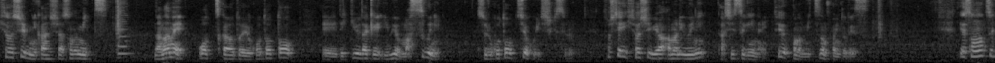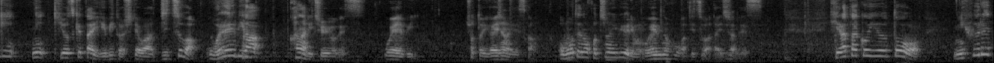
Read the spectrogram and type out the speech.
人差し指に関してはその3つ、斜めを使うということと、できるだけ指をまっすぐにすることを強く意識する。そして、人差し指はあまり上に出しすぎないというこの3つのポイントです。で、その次に気をつけたい指としては、実は親指がかなり重要です。親指。ちょっと意外じゃないですか。表のこっちの指よりも親指の方が実は大事なんです。平たく言うと、2フレッ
